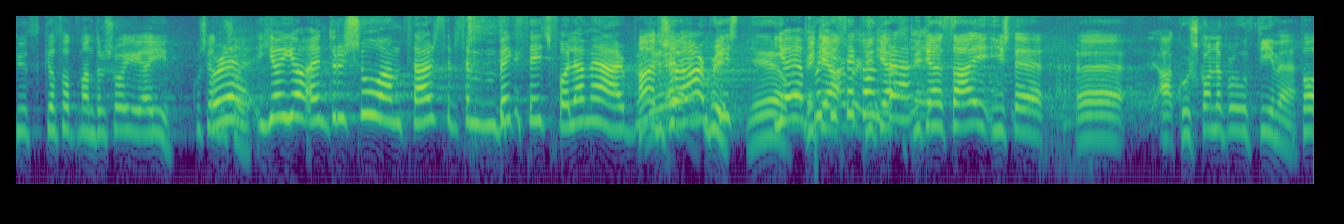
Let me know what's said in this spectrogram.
Kjo thot ma ndryshoi ai, kush e ndryshoi? Ore, jo jo, e ndryshuam thash sepse në backstage që fola me Arbrin. A ndryshoi Arbri? Jo jo, prit një sekond pra. Pyetja e saj ishte a kur shkon nëpër udhëtime? Po.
